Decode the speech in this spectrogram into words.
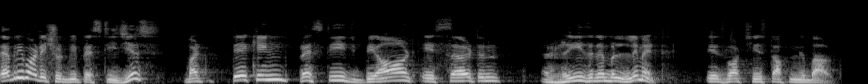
Everybody should be prestigious, but taking prestige beyond a certain reasonable limit is what she is talking about.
